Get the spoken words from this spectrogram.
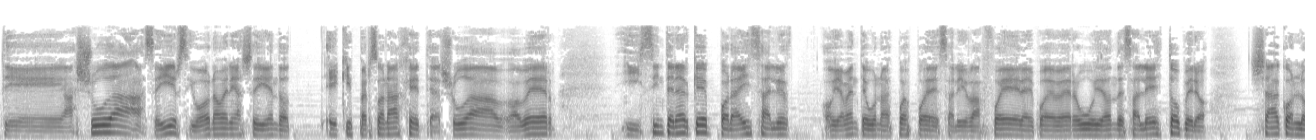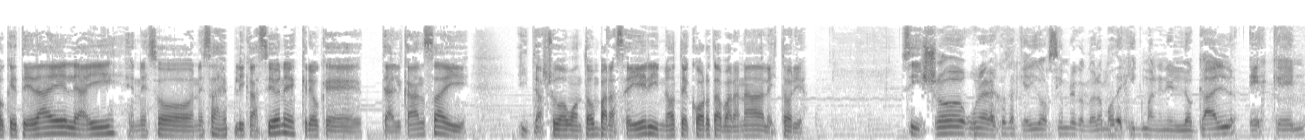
te ayuda a seguir. Si vos no venías siguiendo X personaje, te ayuda a, ver y sin tener que por ahí salir. Obviamente uno después puede salir afuera y puede ver, uy, ¿de dónde sale esto? Pero ya con lo que te da él ahí, en eso, en esas explicaciones, creo que te alcanza y, te ayuda un montón para seguir y no te corta para nada la historia. Sí, yo una de las cosas que digo siempre cuando hablamos de Hickman en el local es que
